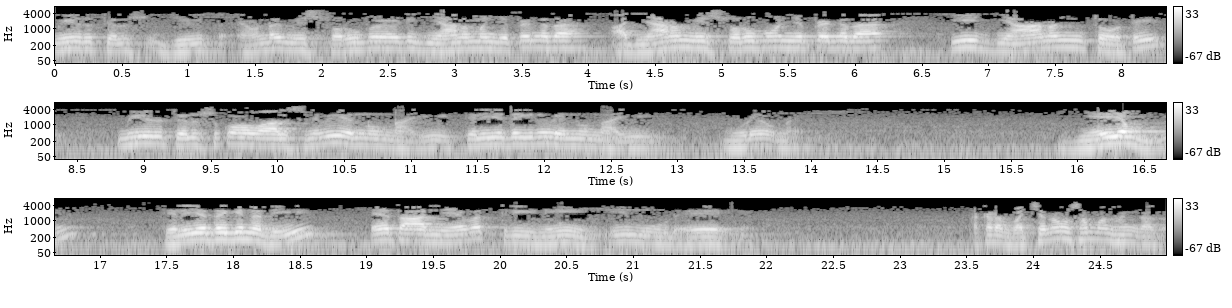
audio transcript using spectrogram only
మీరు తెలుసు జీవితం ఏమంటే మీ స్వరూపం ఏమిటి? జ్ఞానం అని చెప్పాం కదా. ఆ జ్ఞానం మీ స్వరూపం అని చెప్పాం కదా. ఈ జ్ఞానంతో మీరు తెలుసుకోవాల్సినవి ఎన్నున్నాయి? తెలియదగినవి ఎన్ని ఉన్నాయి మూడే ఉన్నాయి. జ్ఞేయం తెలియదగినది ఏతాన్యేవ త్రీణి ఈ మూడే. అక్కడ వచనం సంబంధం కాదు.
